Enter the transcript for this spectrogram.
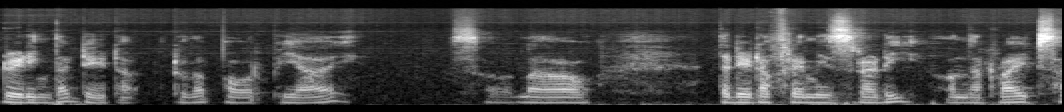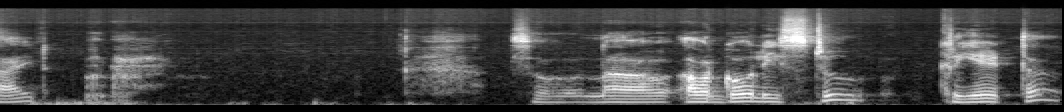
reading the data to the power bi so now the data frame is ready on the right side. So now our goal is to create the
